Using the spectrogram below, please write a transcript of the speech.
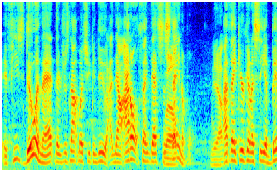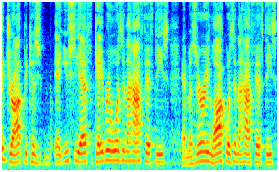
If he's doing that, there's just not much you can do. Now, I don't think that's sustainable. Well, yeah. I think you're going to see a big drop because at UCF, Gabriel was in the high 50s. At Missouri, Lock was in the high 50s.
